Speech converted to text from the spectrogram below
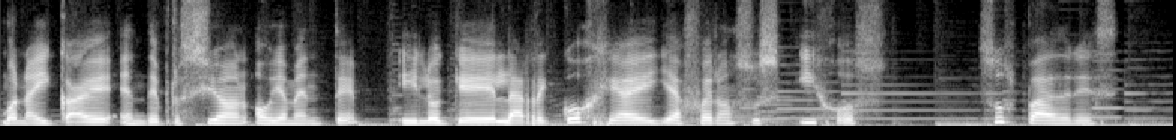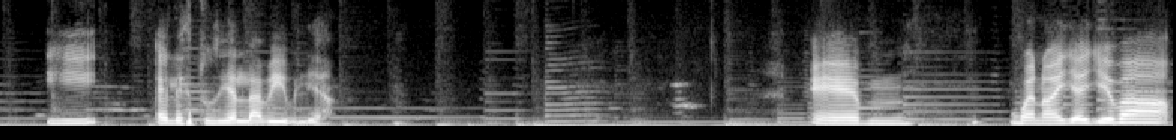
Bueno, ahí cae en depresión, obviamente, y lo que la recoge a ella fueron sus hijos, sus padres y el estudiar la Biblia. Em, bueno, ella lleva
